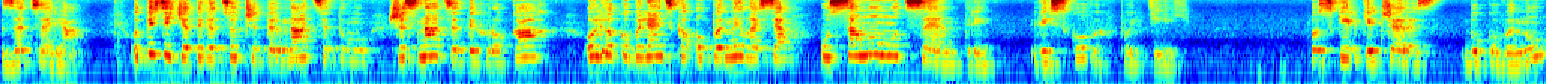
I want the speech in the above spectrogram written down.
за царя. У 1914-16 роках Ольга Кобилянська опинилася у самому центрі військових подій, оскільки через Буковину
